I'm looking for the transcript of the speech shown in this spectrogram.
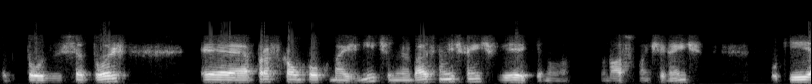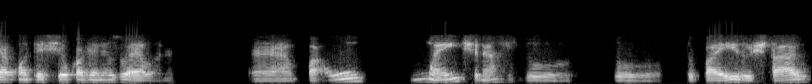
sobre todos os setores, é, para ficar um pouco mais nítido, né, basicamente o que a gente vê aqui no, no, nosso continente, o que aconteceu com a Venezuela. Né? É, um, um ente né, do, do, do país, o Estado,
